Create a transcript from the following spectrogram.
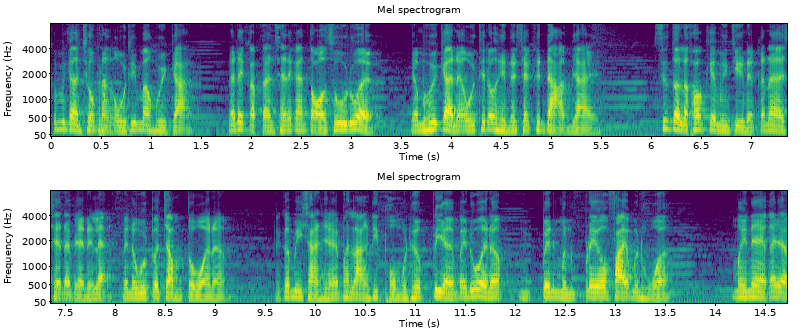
ก็มีการโชว์พลังอาวุธที่มาฮุยกะและได้กัปตันใช้ในการต่อสู้ด้วย อย่างมาฮุยกะในอาวุธที่เราเห็นได้ใช้คือดาบใหญ่ ซึ่งตอนเราเข้าเกมจริงๆเนี่ยก็น่าจะใช้ดาบใหญ่นี่แหละเป็นอาวุธประจำตัวนะแล้วก็มีฉากที่ใช้พลังที่ผมของเธอเปลี่ยนไปด้วยนะเป็นเหมือนเปลวไฟบนหัว ไม่แน่ก็จะ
